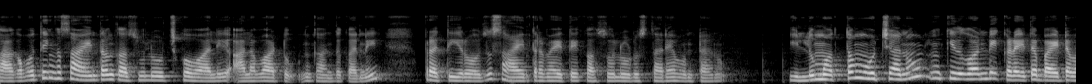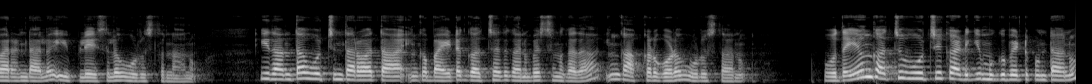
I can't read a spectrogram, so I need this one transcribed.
కాకపోతే ఇంకా సాయంత్రం కసువులు ఊడ్చుకోవాలి అలవాటు. ఇంకా అందుకని ప్రతిరోజు సాయంత్రం అయితే కసువులు ఊడుస్తూనే ఉంటాను. ఇల్లు మొత్తం ఊడ్చాను. ఇంక ఇదిగోండి ఇక్కడైతే బయట వరండాలో ఈ ప్లేస్లో ఊడుస్తున్నాను. ఇదంతా ఊడ్చిన తర్వాత ఇంకా బయట గచ్చది కనిపిస్తుంది కదా ఇంకా అక్కడ కూడా ఊడుస్తాను. ఉదయం గచ్చు ఊడ్చి కడిగి ముగ్గు పెట్టుకుంటాను.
